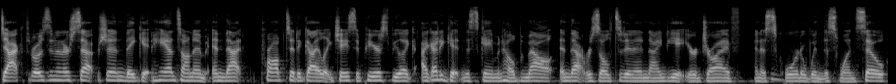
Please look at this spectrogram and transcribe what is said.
Dak throws an interception, they get hands on him, and that prompted a guy like Jason Peters to be like, I got to get in this game and help him out. And that resulted in a 98 yard drive and a score to win this one. So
